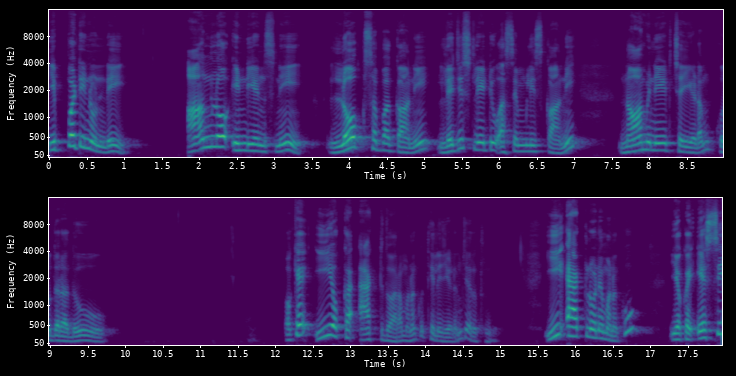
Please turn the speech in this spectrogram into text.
ఇప్పటి నుండి ఆంగ్లో ఇండియన్స్ని లోక్సభ కానీ లెజిస్లేటివ్ అసెంబ్లీస్ కానీ నామినేట్ చేయడం కుదరదు. ఓకే? ఈ యొక్క యాక్ట్ ద్వారా మనకు తెలియజేయడం జరుగుతుంది. ఈ యాక్ట్లోనే మనకు ఈ యొక్క ఎస్సీ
